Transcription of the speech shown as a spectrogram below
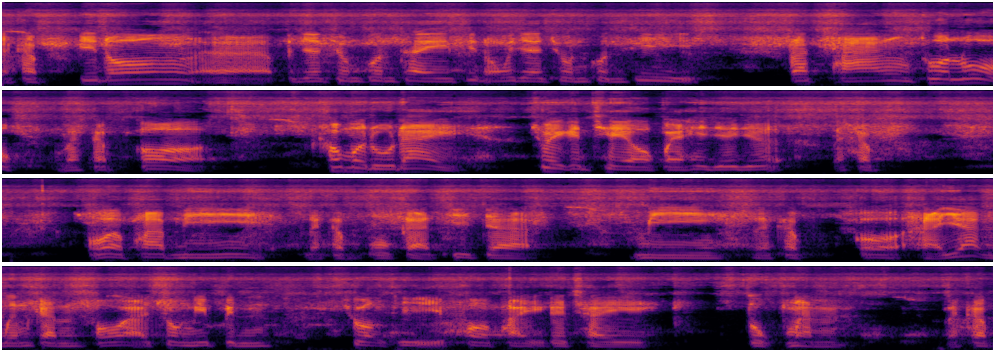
นะครับ พี่น้องอประชาชนคนไทย พี่น้องประชาชนคนที่รักช้างทั่วโลกนะครับ ก็เข้ามาดูได้ช่วยกันแชร์ออกไปให้เยอะ ๆนะครับ เพราะว่าภาพนี้นะครับ โอกาสที่จะมีนะครับ ก็หายากเหมือนกัน เพราะว่าช่วงนี้เป็นช่วงที่พ่อภัยเอกชัยตกมันนะครับ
